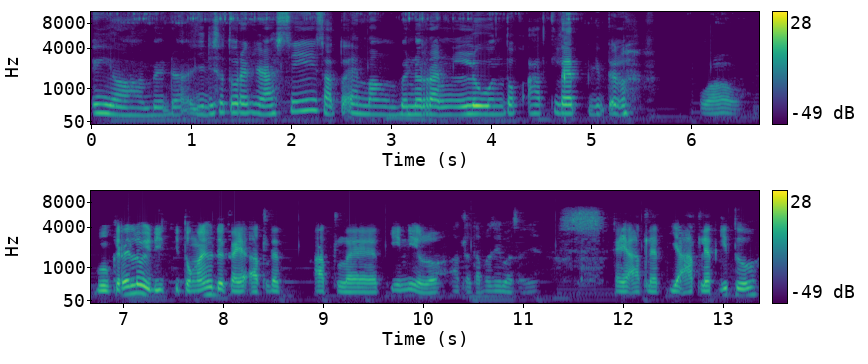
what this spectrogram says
iya beda. Jadi satu rekreasi satu emang beneran lu untuk atlet gitu loh. Wow. gue kira lu hitungannya udah kayak atlet atlet ini loh. Atlet apa sih bahasanya? Kayak atlet ya atlet gitu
